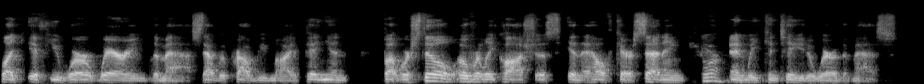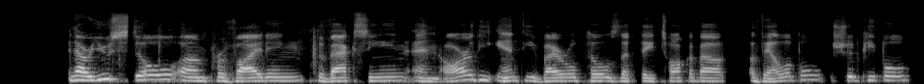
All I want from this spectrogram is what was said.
like if you were wearing the mask. That would probably be my opinion. But we're still overly cautious in the healthcare setting, sure. and we continue to wear the mask. Now, are you still um, providing the vaccine and are the antiviral pills that they talk about available should people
